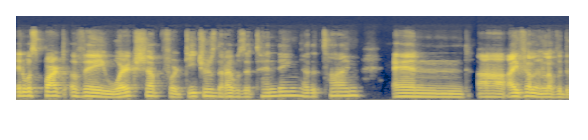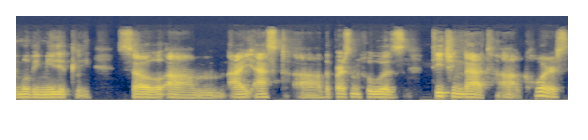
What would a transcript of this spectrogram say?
it was part of a workshop for teachers that I was attending at the time, and uh, I fell in love with the movie immediately. So um, I asked uh, the person who was teaching that uh, course,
